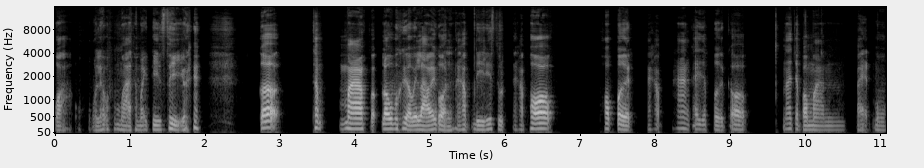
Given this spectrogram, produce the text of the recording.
กว่าโอ้โหแล้วมาทำไมตีสี่เนี่ยก็มาเราเผื่อเวลาไว้ก่อนนะครับ ดีที่สุดนะครับพราะพอเปิดนะครับ ห้างใกล้จะเปิดก็ น่าจะประมาณแปดโมง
